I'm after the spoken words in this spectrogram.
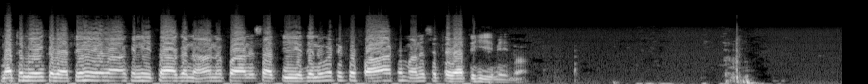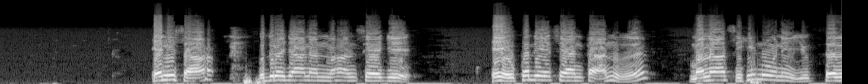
මට මේක වැටහෙවා කියලා හිතාගෙන ආනාපාන සතිය යෙදෙනකොට පාට මනසට වැටහීම එනවා. එනිසා බුදුරජාණන් වහන්සේගේ ඒ උපදේශයන්ට අනුව මනා සිහිනුවණින් යුක්තව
